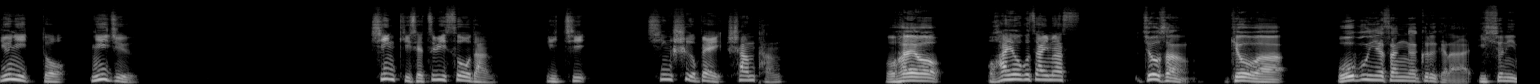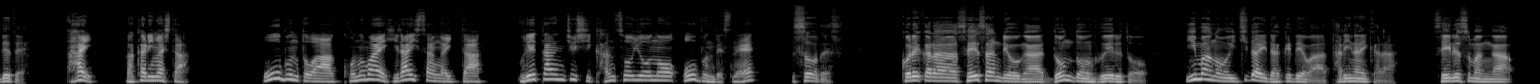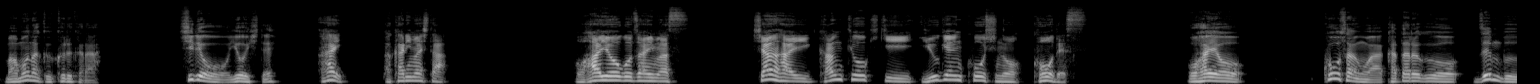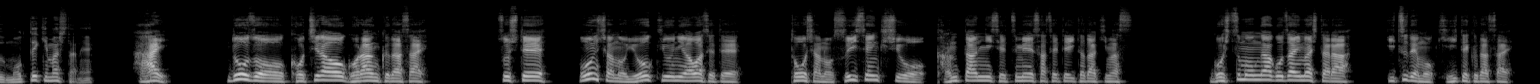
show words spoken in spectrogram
ユニット20新規設備相談1新設備商談おはよおはようございます。う。張さん、今日はオーブン屋さんが来るから一緒に出て。はい、わかりました。オーブンとはこの前平石さんが言ったウレタン樹脂乾燥用のオーブンですね。そうです。これから生産量がどんどん増えると、今の1台だけでは足りないから、セールスマンが間もなく来るから、資料を用意して。はい、わかりました。おはようございます。上海環境機器有限講師のコウです。おはよう。コウさんはカタログを全部持ってきましたね。はい。どうぞこちらをご覧ください。そして、御社の要求に合わせて、当社の推薦機種を簡単に説明させていただきます。ご質問がございましたらいつでも聞いてください。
